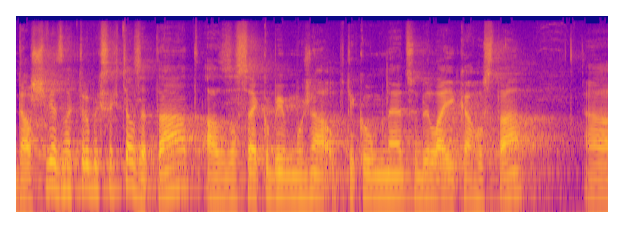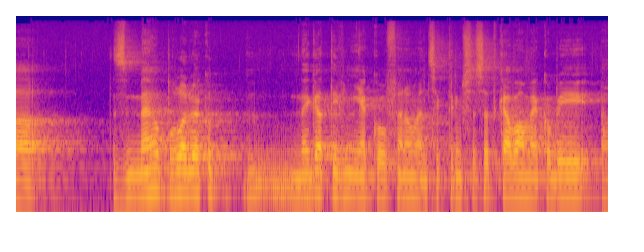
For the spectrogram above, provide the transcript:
další věc, na kterou bych se chtěl zeptat, a zase jakoby možná optikou mne, co by lajka hosta, z mého pohledu jako negativní jako fenomen, se kterým se setkávám jakoby uh,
